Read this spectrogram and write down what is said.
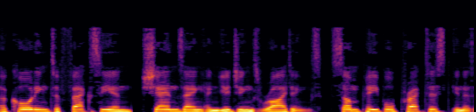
According to Faxian, Xuanzang and Yijing's writings, some people practiced in a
